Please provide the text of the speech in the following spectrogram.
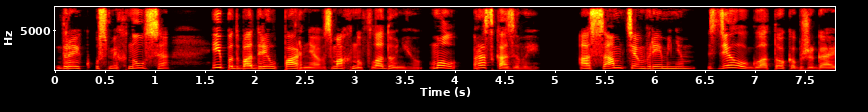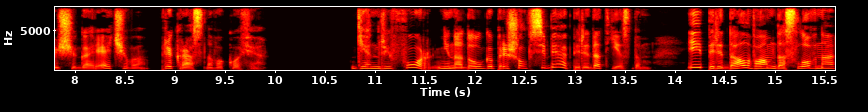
Дрейк усмехнулся и подбодрил парня, взмахнув ладонью, мол, рассказывай. А сам тем временем сделал глоток обжигающе горячего, прекрасного кофе. Генри Фор ненадолго пришел в себя перед отъездом и передал вам дословно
